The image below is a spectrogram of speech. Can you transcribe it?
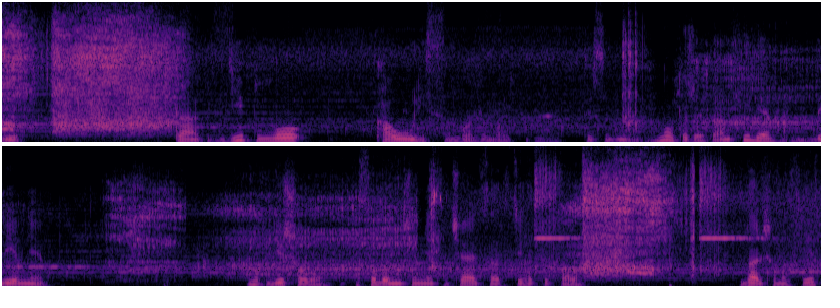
Есть. Так, диплокаулис, боже мой. То есть, ну, тоже это амфибия древняя. Ну, дешевая. Особо ничем не отличается от стегоцефала. Дальше у нас есть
